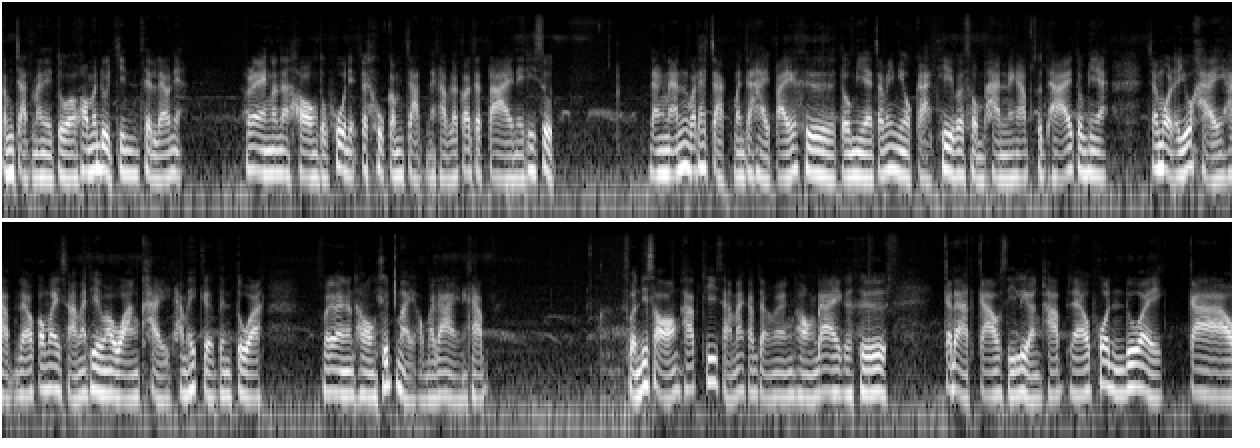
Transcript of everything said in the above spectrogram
กำจัดมาในตัวพอมันดูดกินเสร็จแล้วเนี่ย แมลงวันทองตัวผู้เนี่ยจะถูกกำจัดนะครับ แล้วก็จะตายในที่สุด ดังนั้นวัฏจักรมันจะหายไปก็คือ ตัวเมียจะไม่มีโอกาสที่ผสมพันธุ์นะครับ สุดท้ายตัวเมียจะหมดอายุไขครับ แล้วก็ไม่สามารถที่จะมาวางไข่ทำให้เกิดเป็นตัวแมลงวันทองชุดใหม่ออกมาได้นะครับ ส่วนที่2ครับที่สามารถกำจัดแมลงทองได้ก็คือ กระดาษกาวสีเหลืองครับ แล้วพ่นด้วยกาว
